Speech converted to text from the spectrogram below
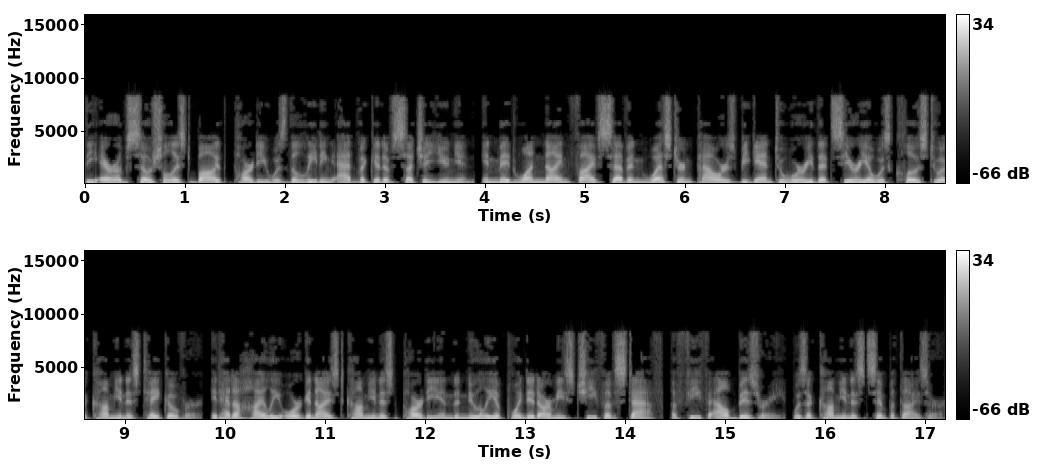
The Arab Socialist Ba'ath Party was the leading advocate of such a union. In mid 1957, Western powers began to worry that Syria was close to a communist takeover. It had a highly organized communist party, and the newly appointed army's chief of staff, Afif al Bizri, was a communist sympathizer.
